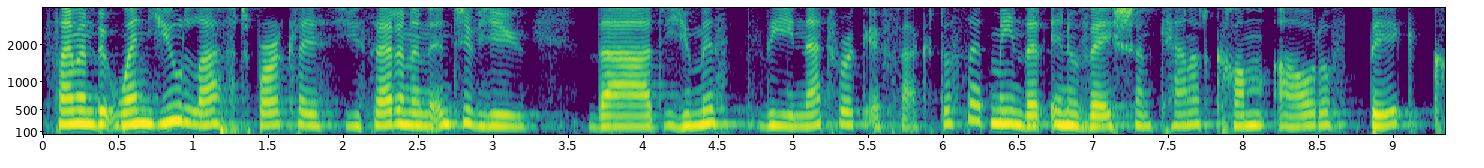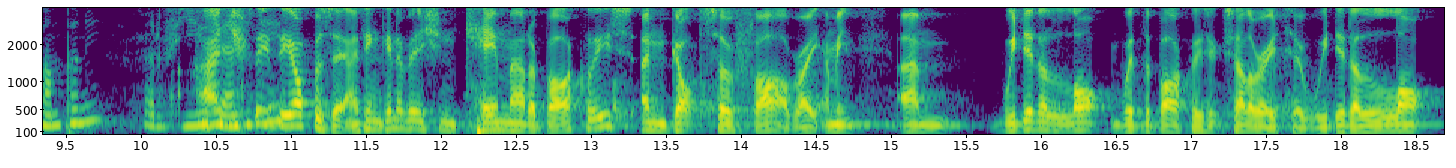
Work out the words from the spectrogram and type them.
Simon, but when you left Barclays, you said in an interview that you missed the network effect. Does that mean that innovation cannot come out of big companies, out of huge Actually, entities? the opposite. I think innovation came out of Barclays and got so far, right? I mean, um, we did a lot with the Barclays Accelerator. We did a lot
